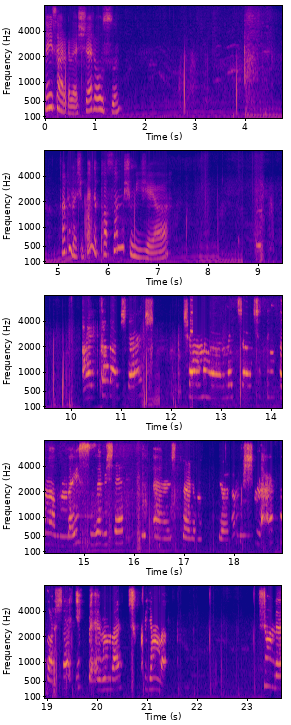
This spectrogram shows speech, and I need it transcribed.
Neyse arkadaşlar olsun. Arkadaşlar ben de paslanmışım iyice ya. Arkadaşlar şu anda Muhammed Şamşit'in kanalındayız. Size bir şey e, söylemek istiyorum. Şimdi arkadaşlar ilk bir evimden çıkayım ben. Şimdi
